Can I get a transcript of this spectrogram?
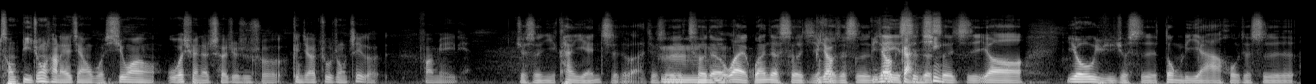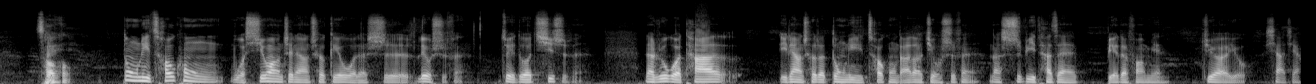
从比重上来讲，我希望我选的车就是说更加注重这个方面一点。就是你看颜值对吧？就是车的外观的设计或者是比较内饰的设计要优于就是动力啊，或者是操控。动力操控，我希望这辆车给我的是六十分，最多七十分。那如果它一辆车的动力操控达到九十分，那势必它在别的方面就要有下降。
